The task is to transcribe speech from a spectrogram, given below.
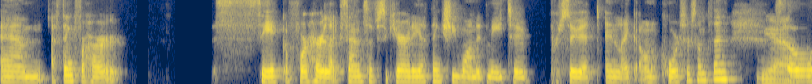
um, i think for her sake for her like sense of security i think she wanted me to pursue it in like on a course or something yeah so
